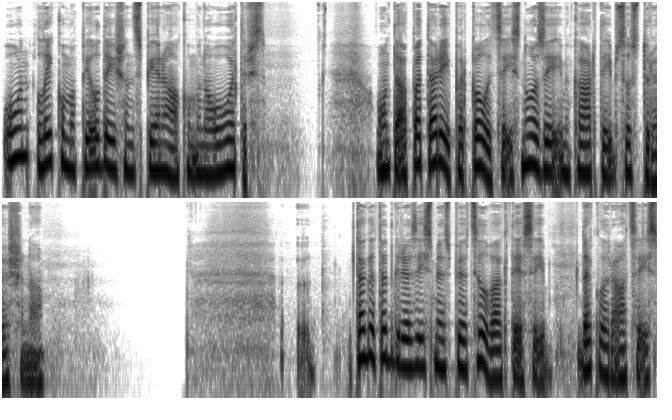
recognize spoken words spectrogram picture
un likuma pildīšanas pienākumu no otras un tāpat arī par policijas nozīmi kārtības uzturēšanā. Tagad atgriezīsimies pie cilvēktiesību deklarācijas.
